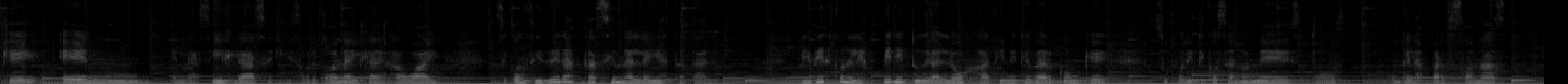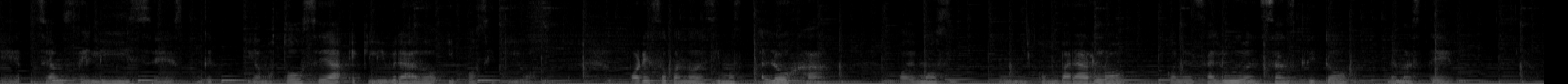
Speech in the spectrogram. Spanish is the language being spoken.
que en, las islas y sobre todo en la isla de Hawái se considera casi una ley estatal. Vivir con el espíritu de Aloha tiene que ver con que sus políticos sean honestos, con que las personas eh, sean felices, con que digamos todo sea equilibrado y positivo. Por eso cuando decimos aloha podemos mm, compararlo con el saludo en sánscrito namaste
